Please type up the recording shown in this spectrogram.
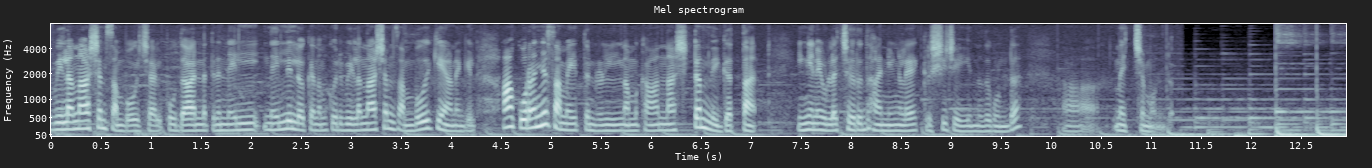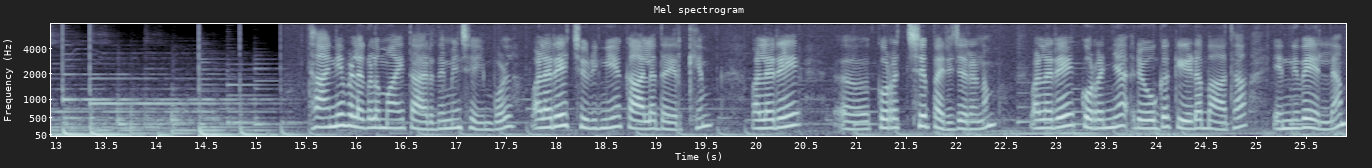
വിളനാശം സംഭവിച്ചാൽ ഇപ്പോൾ ഉദാഹരണത്തിന് നെല്ല് നെല്ലിലൊക്കെ നമുക്കൊരു വിളനാശം സംഭവിക്കുകയാണെങ്കിൽ ആ കുറഞ്ഞ സമയത്തിനുള്ളിൽ നമുക്ക് ആ നഷ്ടം നികത്താൻ ഇങ്ങനെയുള്ള ചെറുധാന്യങ്ങളെ കൃഷി ചെയ്യുന്നത് കൊണ്ട് മെച്ചമുണ്ട്. ധാന്യവിളകളുമായി താരതമ്യം ചെയ്യുമ്പോൾ വളരെ ചുരുങ്ങിയ കാലദൈർഘ്യം വളരെ കുറച്ച് പരിചരണം വളരെ കുറഞ്ഞ രോഗകീടബാധ എന്നിവയെല്ലാം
